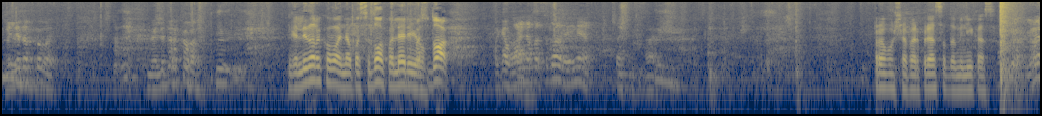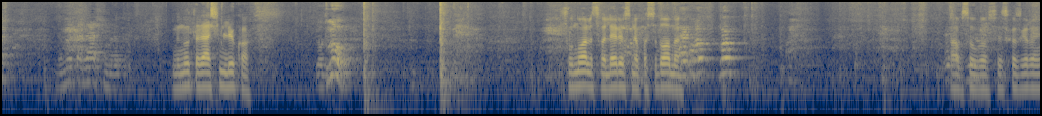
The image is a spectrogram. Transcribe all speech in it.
Gali dar kovoti. Gali dar kovoti. Gali dar kova, nepasiduok Valerijau. Pasidok. Vai nepasiduoda, eini. Pramušė per presą Dominikas. Minutė 10 litų. Minutė 10 liko. Liūdnu. Šaunuolis Valerijus nepasiduoda. Apsaugos, viskas gerai.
